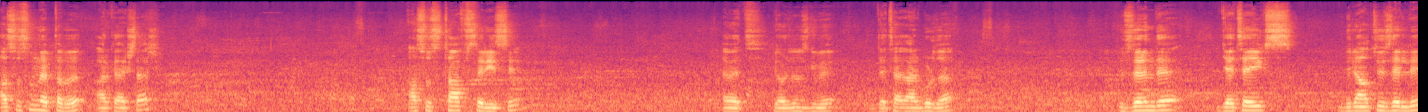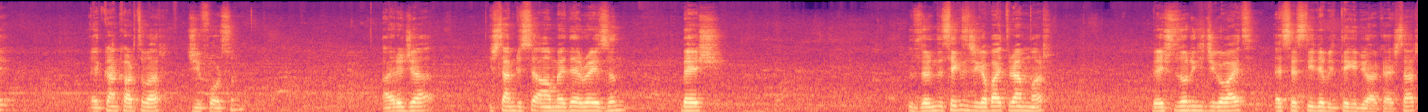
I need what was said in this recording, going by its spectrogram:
Asus'un laptopu arkadaşlar. Asus TUF serisi. Evet, gördüğünüz gibi detaylar burada. Üzerinde GTX 1650 ekran kartı var GeForce'un. Ayrıca işlemcisi AMD Ryzen 5. Üzerinde 8 GB RAM var. 512 GB SSD ile birlikte geliyor arkadaşlar.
